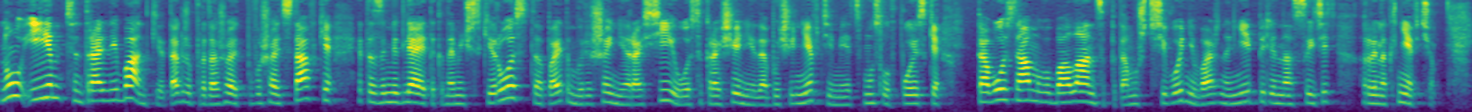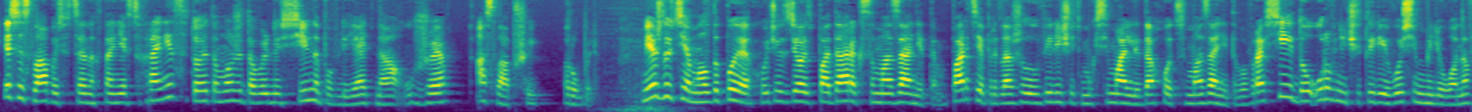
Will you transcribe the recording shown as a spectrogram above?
Ну и центральные банки также продолжают повышать ставки. Это замедляет экономический рост, поэтому решение России о сокращении добычи нефти имеет смысл в поиске того самого баланса, потому что сегодня важно не перенасытить рынок нефтью. Если слабость в ценах на нефть сохранится, то это может довольно сильно повлиять на уже ослабший рубль. Между тем, ЛДПР хочет сделать подарок самозанятым. Партия предложила увеличить максимальный доход самозанятого в России до уровня 4,8 миллионов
